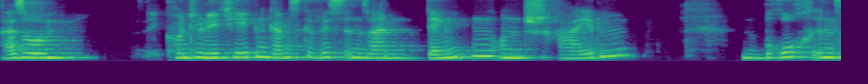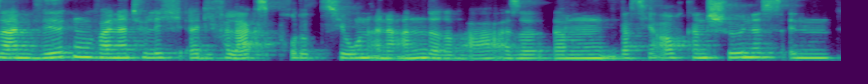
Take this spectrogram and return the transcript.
Also Kontinuitäten ganz gewiss in seinem Denken und Schreiben, ein Bruch in seinem Wirken, weil natürlich äh, die Verlagsproduktion eine andere war. Also ähm, was ja auch ganz schön ist, in,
